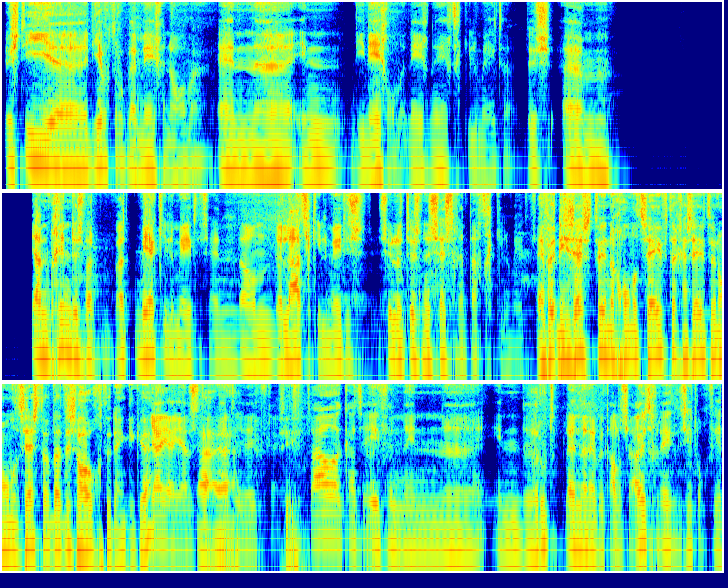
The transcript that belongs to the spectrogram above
Dus die, eh, die heb ik er ook bij meegenomen. En eh, in die 999 kilometer. Dus ehm, ja, aan het begin dus wat, wat meer kilometers. En dan de laatste kilometers zullen tussen de 60 en 80 kilometer zijn. Even die 2670 en 2760, dat is hoogte, denk ik, hè? Ja, ja, ja. Dat staat, ja, ja. Ik, ik, totaal, ik had even in, eh, in de routeplanner heb ik alles uitgerekend. Er zit ongeveer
